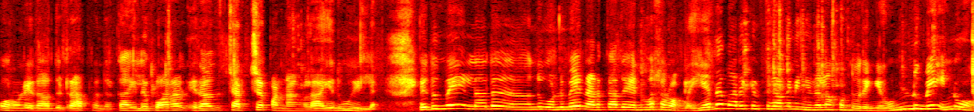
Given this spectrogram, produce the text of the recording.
போகிறோம்னு ஏதாவது டிராஃப்ட் வந்திருக்கா? இல்லை பாராள் ஏதாவது சர்ச்சை பண்ணாங்களா? எதுவும் இல்லை. எதுவுமே இல்லாத வந்து ஒன்றுமே நடக்காத என்னமோ சொல்லுவாங்களே எதை மறைக்கிறதுக்காக நீங்கள் இதெல்லாம் கொண்டு வரீங்க? ஒன்றுமே இன்னும்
